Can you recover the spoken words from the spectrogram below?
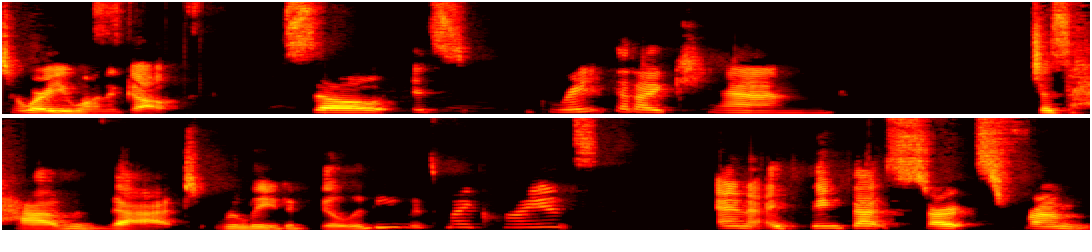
to where you want to go. So it's great that I can just have that relatability with my clients. And I think that starts from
